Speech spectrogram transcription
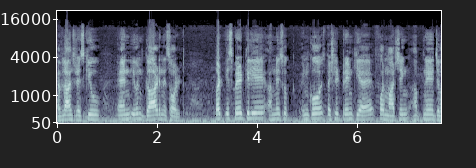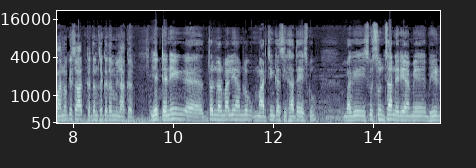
avalanche rescue and even guard and assault but इस परेड के लिए हमने इसको, इनको स्पेशली ट्रेन किया है फॉर मार्चिंग अपने जवानों के साथ कदम से कदम मिलाकर। ये ट्रेनिंग तो नॉर्मली हम लोग मार्चिंग का सिखाते हैं इसको। बाकी इसको सुनसान एरिया में, भीड़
